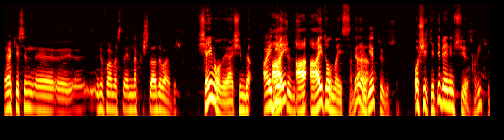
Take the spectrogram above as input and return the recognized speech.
Herkesin e, e, üniformasında en nakışlı adı vardır. Şey mi oluyor yani şimdi Aidiyet ait, duygusu. a- ait olma hissi değil mi? Aidiyet duygusu. O şirketi benimsiyor. Tabii ki.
